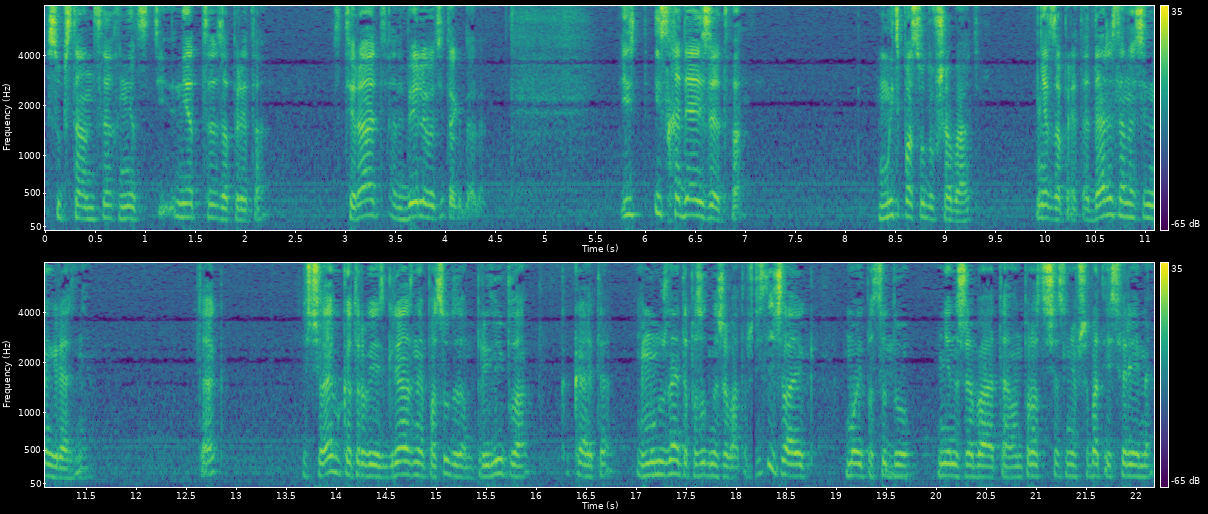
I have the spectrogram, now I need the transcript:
субстанциях нет, нет запрета стирать, отбеливать и так далее. И, исходя из этого, мыть посуду в шаббат нет запрета, даже если она сильно грязная. Так? То есть человек, у которого есть грязная посуда, там прилипла какая-то, ему нужна эта посуда на шаббат. Если человек моет посуду не на шаббат, а он просто сейчас у него в шаббат есть время,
